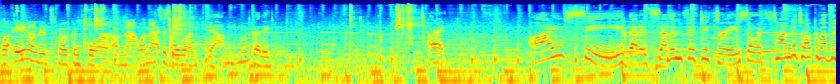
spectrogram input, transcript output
Well, 800 spoken for on that one. That's a good one. Yeah, goody. All right. I see that it's 7:53, so it's time to talk about the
